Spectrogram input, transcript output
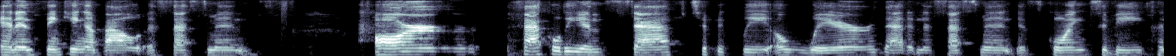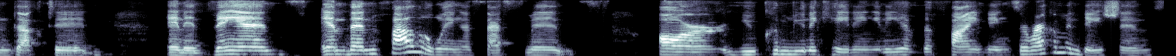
and in thinking about assessments, are faculty and staff typically aware that an assessment is going to be conducted in advance? And then following assessments, are you communicating any of the findings or recommendations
